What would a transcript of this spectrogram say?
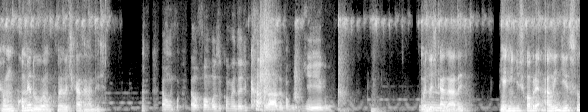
é um comedor, é um comedor de casadas. É, um, é o famoso comedor de casado, o famoso Diego. comedor de casadas. E a gente descobre, além disso,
